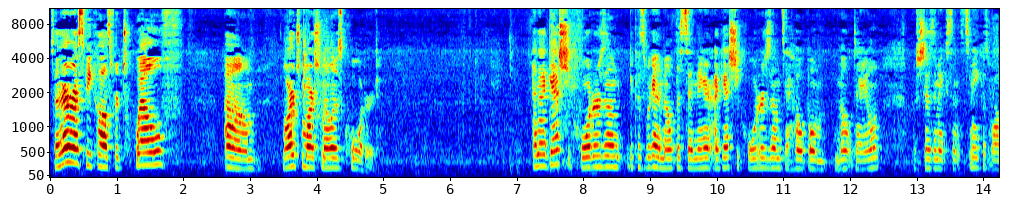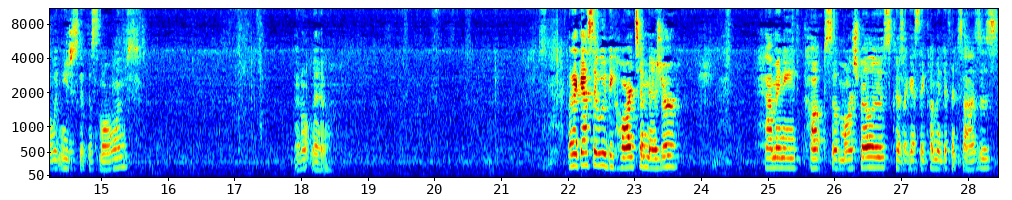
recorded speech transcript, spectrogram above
So her recipe calls for 12 um, large marshmallows quartered. And I guess she quarters them because we're going to melt this in there. I guess she quarters them to help them melt down, which doesn't make sense to me because why wouldn't you just get the small ones? I don't know. But I guess it would be hard to measure how many cups of marshmallows because I guess they come in different sizes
